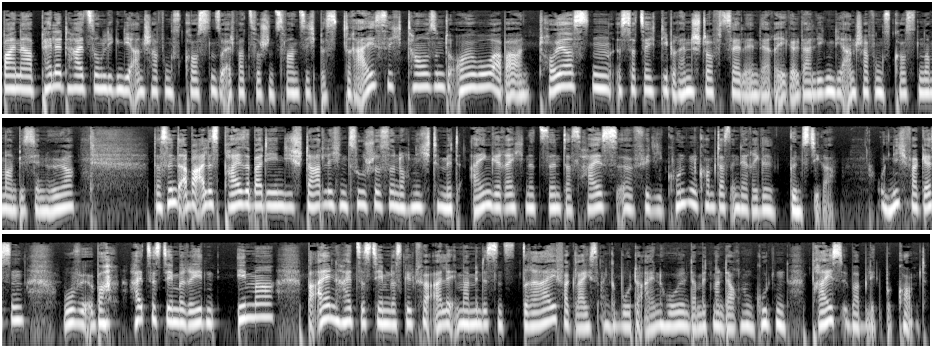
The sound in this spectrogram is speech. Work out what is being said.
Bei einer Pelletheizung liegen die Anschaffungskosten so etwa zwischen 20 bis 30.000 Euro. Aber am teuersten ist tatsächlich die Brennstoffzelle in der Regel. Da liegen die Anschaffungskosten noch mal ein bisschen höher. Das sind aber alles Preise, bei denen die staatlichen Zuschüsse noch nicht mit eingerechnet sind. Das heißt, äh, für die Kunden kommt das in der Regel günstiger. Und nicht vergessen, wo wir über Heizsysteme reden, immer bei allen Heizsystemen, das gilt für alle, immer mindestens drei Vergleichsangebote einholen, damit man da auch einen guten Preisüberblick bekommt.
